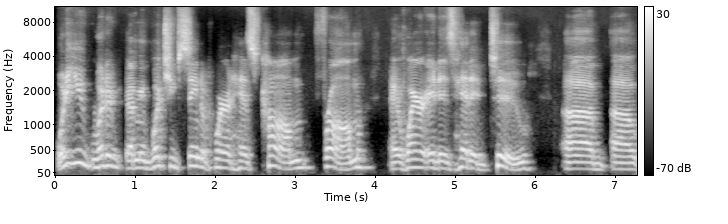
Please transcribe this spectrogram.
What do you what are, I mean, what you've seen of where it has come from and where it is headed to. Uh, uh,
